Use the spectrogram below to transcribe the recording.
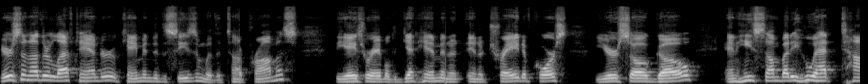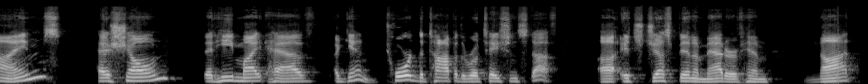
Here's another left hander who came into the season with a ton of promise. The A's were able to get him in a, in a trade, of course, a year or so ago. And he's somebody who at times has shown that he might have, again, toward the top of the rotation stuff. Uh, it's just been a matter of him not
